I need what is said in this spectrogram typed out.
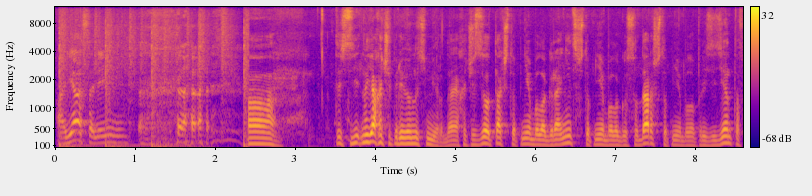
А я с оленями. То есть, ну, я хочу перевернуть мир, да, я хочу сделать так, чтобы не было границ, чтобы не было государств, чтобы не было президентов,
